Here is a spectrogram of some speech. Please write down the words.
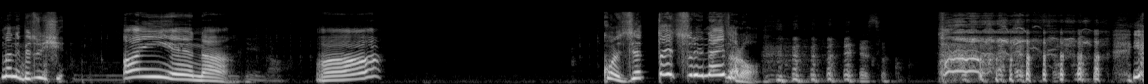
なんで別にひあいええな。ああ？これ絶対釣れないだろ。いや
